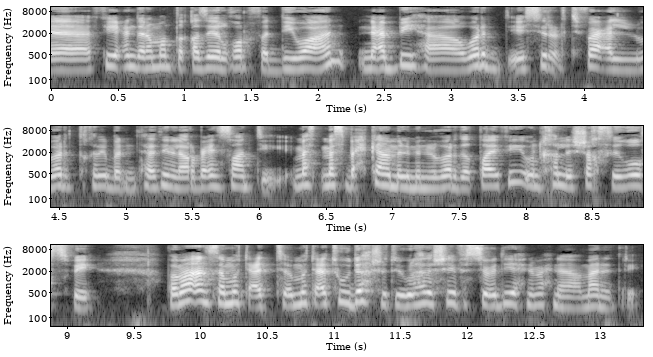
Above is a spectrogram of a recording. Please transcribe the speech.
آه، في عندنا منطقة زي الغرفة الديوان نعبيها ورد يصير ارتفاع الورد تقريبا 30 ل 40 سنتي مس- مسبح كامل من الورد الطايفي ونخلي الشخص يغوص فيه فما أنسى متعة متعته ودهشته يقول هذا الشيء في السعودية إحنا ما إحنا ما ندري.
